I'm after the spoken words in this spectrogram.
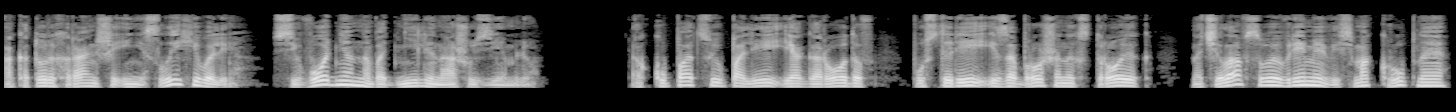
о которых раньше и не слыхивали, сегодня наводнили нашу землю. Оккупацию полей и огородов, пустырей и заброшенных строек начала в свое время весьма крупная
